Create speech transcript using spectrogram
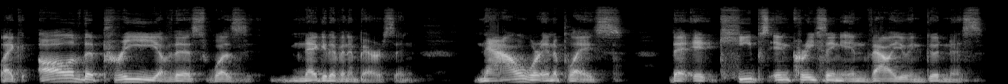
like all of the pre of this was negative and embarrassing. Now we're in a place that it keeps increasing in value and goodness.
